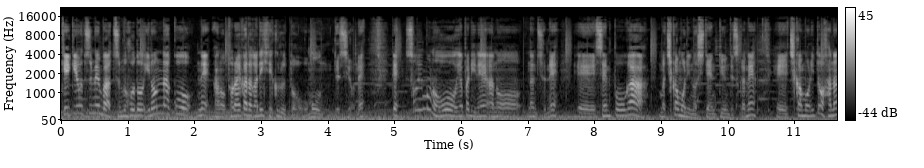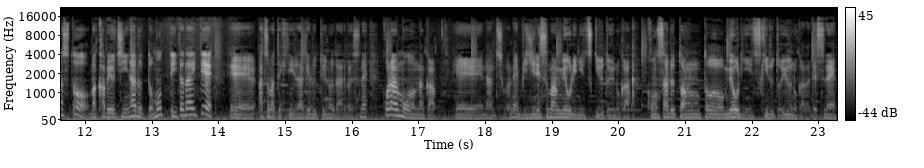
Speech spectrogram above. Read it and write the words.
経験を積めば積むほどいろんなこうね、あの捉え方ができてくると思うんですよね。で、そういうものをやっぱりね、あの、なんでしょうね、えー、先方が、まあ、近森の視点っていうんですかね、えー、近森と話すと、まあ、壁打ちになると思っていただいて、えー、集まってきていただけるというのであればですね、これはもうなんか、えー、なんでしょうかね、ビジネスマン冥利に尽きるというのか、コンサルタント冥利に尽きるというのかですね、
